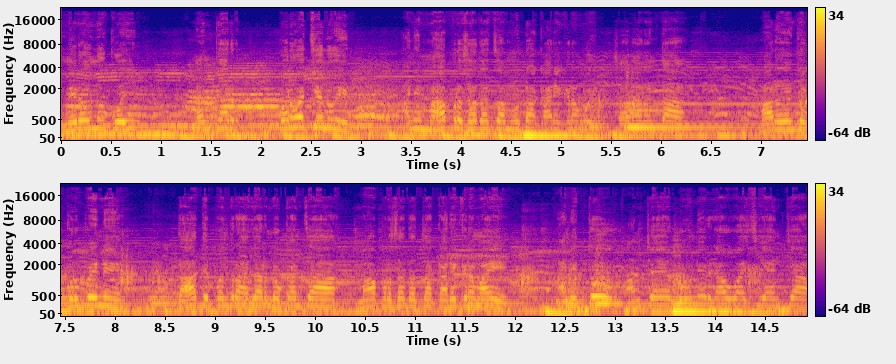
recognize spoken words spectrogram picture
मिरवणूक होईल. नंतर प्रवचन होईल आणि महाप्रसादाचा मोठा कार्यक्रम होईल. साधारणतः महाराजांच्या कृपेने दहा ते पंधरा हजार लोकांचा महाप्रसादाचा कार्यक्रम आहे. आणि तो आमच्या या लोणेर गाववासियांच्या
